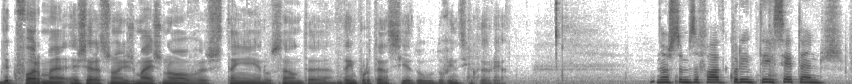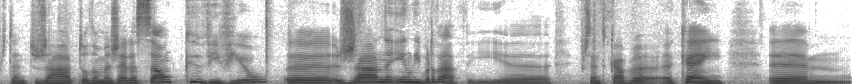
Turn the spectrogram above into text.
de que forma as gerações mais novas têm a noção da, da importância do, do 25 de Abril? nós estamos a falar de 47 anos, portanto já há toda uma geração que viveu uh, já em liberdade e, portanto, cabe a quem uh,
